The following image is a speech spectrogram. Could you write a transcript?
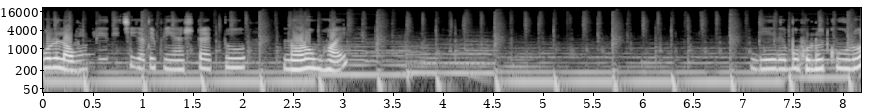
করে লবণ দিয়ে দিচ্ছি যাতে পেঁয়াজটা একটু নরম হয়। দিয়ে দেবো হলুদ গুঁড়ো,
